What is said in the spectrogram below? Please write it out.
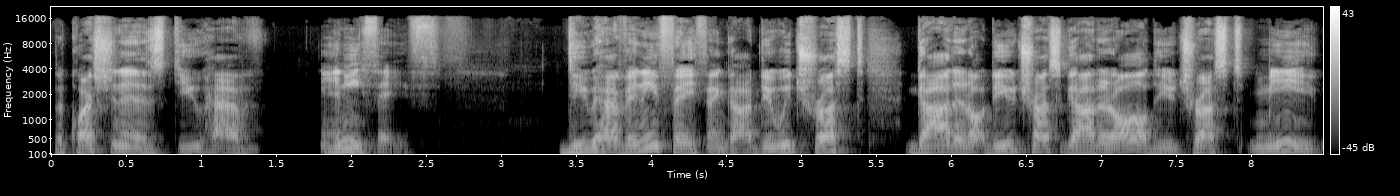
The question is do you have any faith? Do you have any faith in god? Do we trust god at all? Do you trust god at all? Do you trust me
